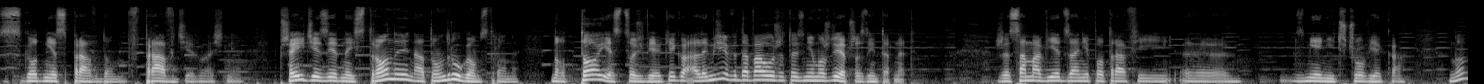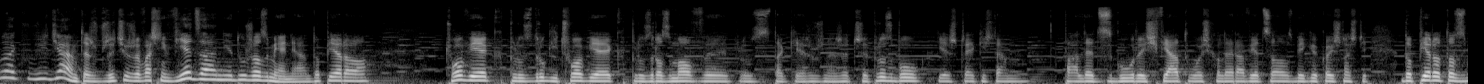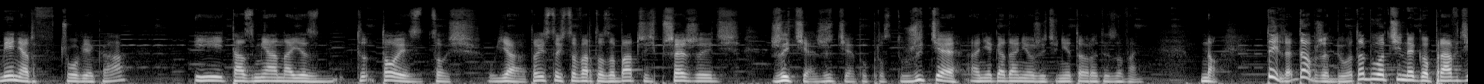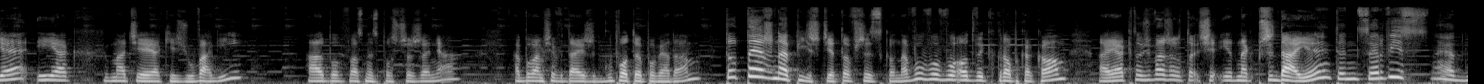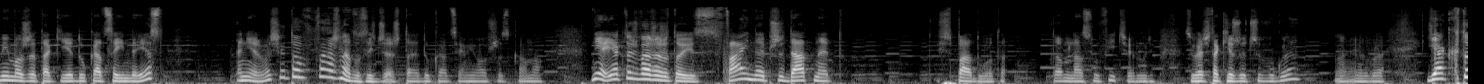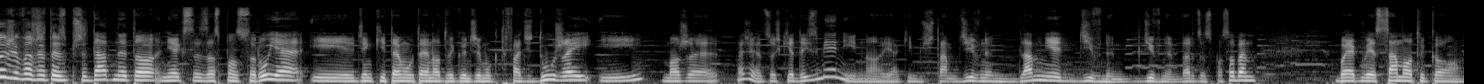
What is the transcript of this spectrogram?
zgodnie z prawdą, w prawdzie właśnie, przejdzie z jednej strony na tą drugą stronę. No to jest coś wielkiego, ale mi się wydawało, że to jest niemożliwe przez internet. Że sama wiedza nie potrafi e, zmienić człowieka. No tak widziałem też w życiu, że właśnie wiedza niedużo zmienia. Dopiero człowiek plus drugi człowiek, plus rozmowy, plus takie różne rzeczy, plus Bóg, jeszcze jakiś tam palec z góry, światłość, cholera wie co, zbieg okoliczności. Dopiero to zmienia człowieka i ta zmiana jest, to, to jest coś, ja, to jest coś, co warto zobaczyć, przeżyć, życie, życie, po prostu życie, a nie gadanie o życiu, nie teoretyzowanie. No, tyle, dobrze było. To był odcinek o prawdzie i jak macie jakieś uwagi albo własne spostrzeżenia, albo wam się wydaje, że głupoty opowiadam, to też napiszcie to wszystko na www.odwyk.com, a jak ktoś uważa, że to się jednak przydaje, ten serwis, no, mimo że taki edukacyjny jest, a nie, właśnie to ważna dosyć rzecz, ta edukacja mimo wszystko, no. Nie, jak ktoś uważa, że to jest fajne, przydatne, to spadło to, tam na suficie ludzie. Słychać takie rzeczy w ogóle? No, dobra. Jak ktoś uważa, że to jest przydatne, to niech se zasponsoruje i dzięki temu ten odwyk będzie mógł trwać dłużej i może właśnie coś kiedyś zmieni, no jakimś tam dziwnym, dla mnie dziwnym, dziwnym bardzo sposobem, bo jak mówię, samo tylko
